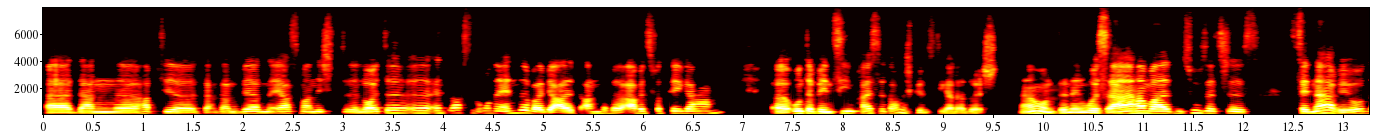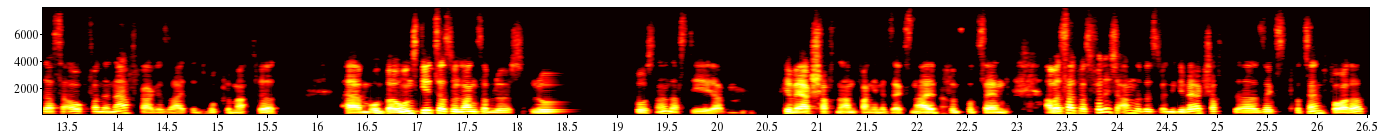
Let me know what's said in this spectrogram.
äh, dann äh, habt ihr, dann, dann, werden erstmal nicht äh, Leute äh, entlassen ohne Ende, weil wir halt andere Arbeitsverträge haben. Äh, und der Benzinpreis wird auch nicht günstiger dadurch. Ja? Und mhm. in den USA haben wir halt ein zusätzliches Szenario, dass auch von der Nachfrageseite Druck gemacht wird. Ähm, und bei uns geht es ja so langsam los, los ne? dass die ähm, Gewerkschaften anfangen mit 6,5, 5 Prozent. Aber es ist halt was völlig anderes, wenn die Gewerkschaft äh, 6 Prozent fordert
